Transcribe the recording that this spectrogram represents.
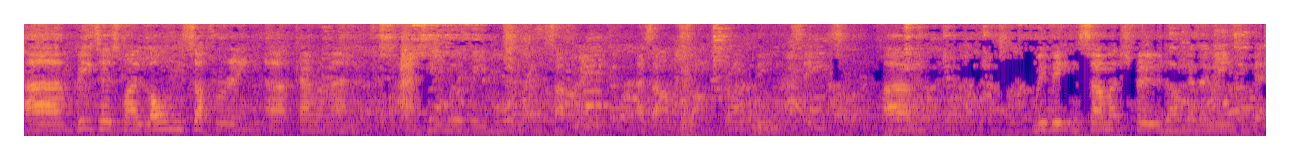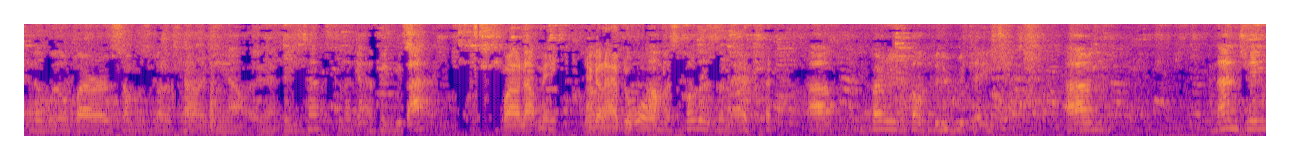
Um, Vito's my long-suffering uh, cameraman, and he will be more long-suffering as Armstrong's Giant Leap proceeds. Um, we've eaten so much food, I'm going to need to get in a wheelbarrow. Someone's got to carry me out there. Vito, can I get a biggie back? Well, not me. You're gonna have to walk. I'm as full as an egg. Uh, very well lubricated. Um, Nanjing,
